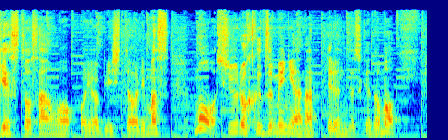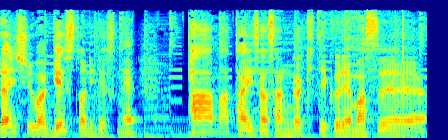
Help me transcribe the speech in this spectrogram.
ゲストさんをお呼びしております。もう収録済みにはなってるんですけども、来週はゲストにですね、パーマ大佐さんが来てくれます。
